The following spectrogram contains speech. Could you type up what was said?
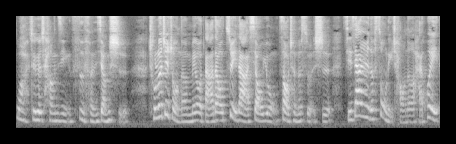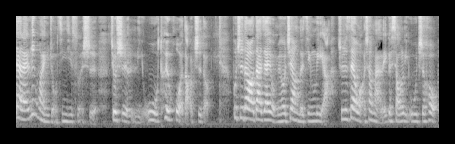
哇，这个场景似曾相识。除了这种呢，没有达到最大效用造成的损失，节假日的送礼潮呢，还会带来另外一种经济损失，就是礼物退货导致的。不知道大家有没有这样的经历啊？就是在网上买了一个小礼物之后，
